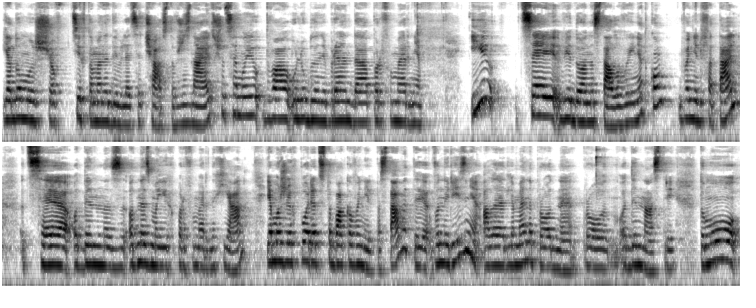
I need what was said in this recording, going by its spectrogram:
Я думаю, що ті, хто мене дивляться часто, вже знають, що це мої два улюблені бренда парфумерні. І це відео не стало винятком. Ваніль Фаталь це один з одне з моїх парфумерних я. Я можу їх поряд з Тобако Ваніль поставити. Вони різні, але для мене про одне, про один настрій. Тому,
